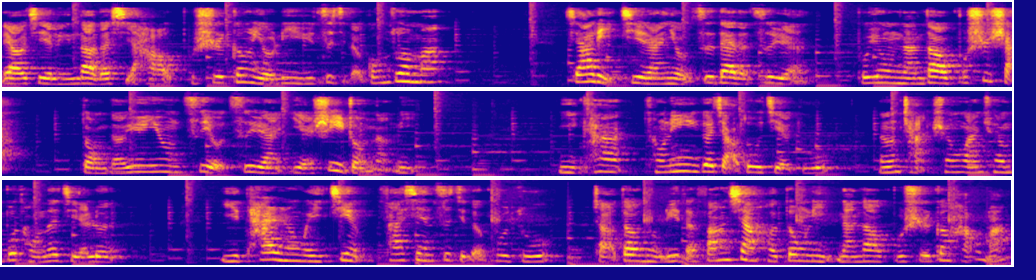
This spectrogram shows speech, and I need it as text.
了解领导的喜好不是更有利于自己的工作吗？家里既然有自带的资源，不用难道不是傻？懂得运用自有资源也是一种能力。你看，从另一个角度解读，能产生完全不同的结论。以他人为镜，发现自己的不足，找到努力的方向和动力，难道不是更好吗？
